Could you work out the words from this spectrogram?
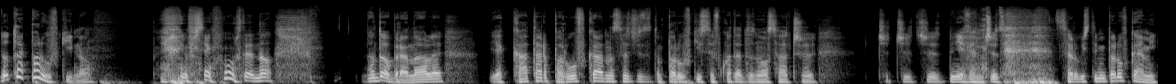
No tak, parówki, no. I kurde, no, no dobra, no ale jak katar, parówka, no to parówki sobie wkłada do nosa, czy, czy, czy, czy nie wiem, czy co robi z tymi parówkami.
